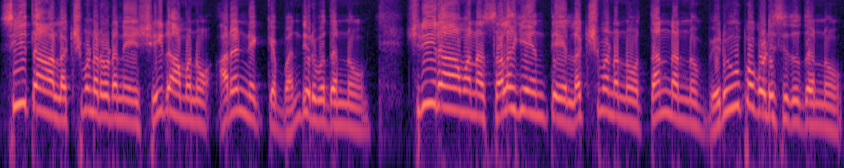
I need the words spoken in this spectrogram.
ಸೀತಾ ಲಕ್ಷ್ಮಣರೊಡನೆ ಶ್ರೀರಾಮನು ಅರಣ್ಯಕ್ಕೆ ಬಂದಿರುವುದನ್ನು, ಶ್ರೀರಾಮನ ಸಲಹೆಯಂತೆ ಲಕ್ಷ್ಮಣನು ತನ್ನನ್ನು ವಿರೂಪಗೊಳಿಸಿದುದನ್ನು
